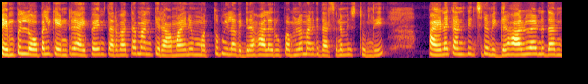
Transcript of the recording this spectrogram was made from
టెంపుల్ లోపలికి ఎంట్రీ అయిపోయిన తర్వాత మనకి రామాయణం మొత్తం ఇలా విగ్రహాల రూపంలో మనకి దర్శనమిస్తుంది. పైన కనిపించిన విగ్రహాలు అండ్ దాని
